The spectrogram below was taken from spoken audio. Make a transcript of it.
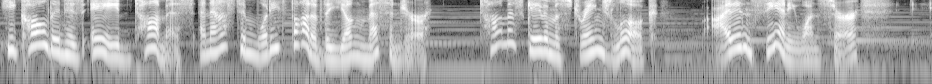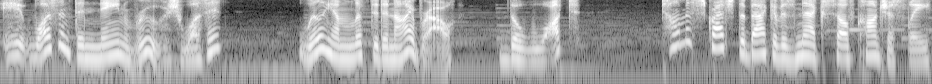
He called in his aide, Thomas, and asked him what he thought of the young messenger. Thomas gave him a strange look. I didn't see anyone, sir. It wasn't the Nain Rouge, was it? William lifted an eyebrow. The what? Thomas scratched the back of his neck self consciously.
